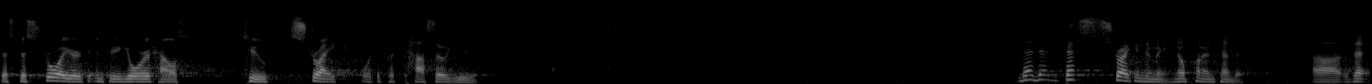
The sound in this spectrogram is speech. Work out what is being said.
this destroyer to enter your house to strike or to patasso you. That, that, that's striking to me, no pun intended. Uh, that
